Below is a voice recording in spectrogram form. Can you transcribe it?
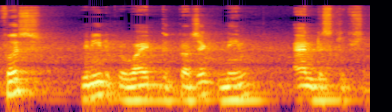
First, we need to provide the project name and description.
